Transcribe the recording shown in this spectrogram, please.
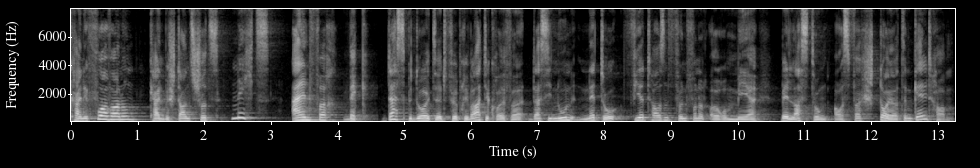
Keine Vorwarnung, kein Bestandsschutz, nichts. Einfach weg. Das bedeutet für private Käufer, dass sie nun netto 4.500 Euro mehr Belastung aus versteuertem Geld haben.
